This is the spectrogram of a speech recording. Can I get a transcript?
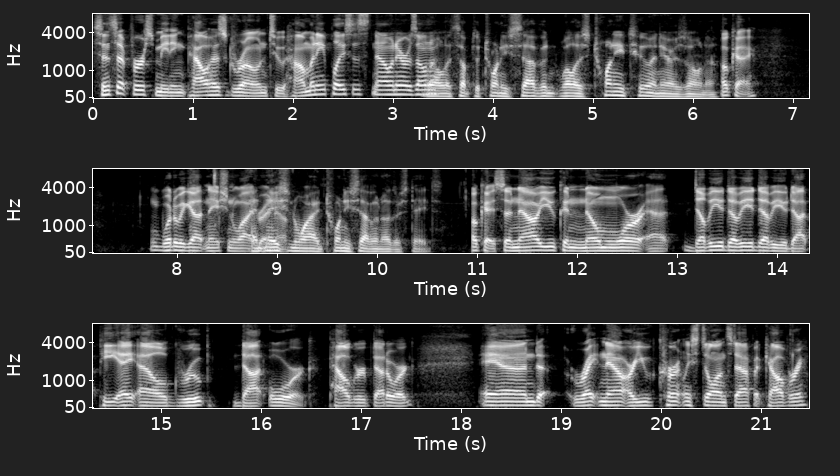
Since that first meeting, PAL has grown to how many places now in Arizona? Well, it's up to 27. Well, it's 22 in Arizona. Okay. What do we got nationwide and right nationwide, 27 other states. Okay, so now you can know more at www.palgroup.org, palgroup.org. And right now, are you currently still on staff at Calvary?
